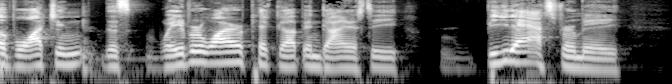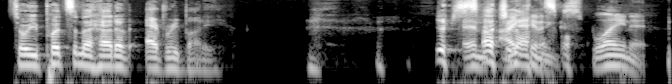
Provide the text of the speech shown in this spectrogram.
of watching this waiver wire pickup in Dynasty beat ass for me, so he puts him ahead of everybody. You're and such an I can asshole. explain it.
